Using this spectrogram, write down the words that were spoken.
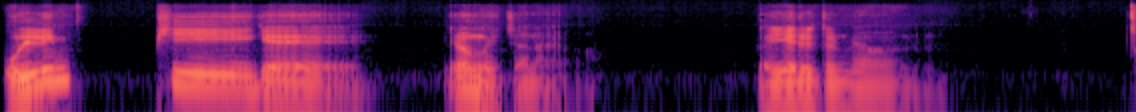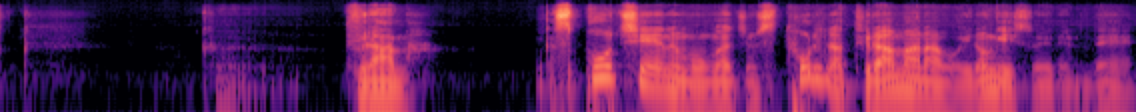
올림픽에 이런 거 있잖아요. 그러니까 예를 들면 그 드라마 그러니까 스포츠에는 뭔가 좀 스토리나 드라마나 뭐 이런 게 있어야 되는데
